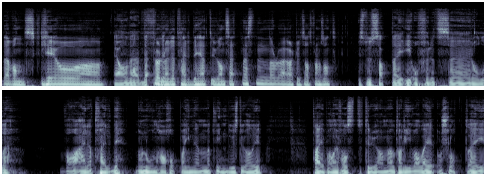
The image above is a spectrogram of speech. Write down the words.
Det er vanskelig å ja, det, det, føle noe rettferdighet uansett, nesten, når du har vært utsatt for noe sånt. Hvis du satt deg i offerets rolle, hva er rettferdig når noen har hoppa inn gjennom et vindu i stua di? Teipa deg fast, trua med å ta livet av deg og slått deg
